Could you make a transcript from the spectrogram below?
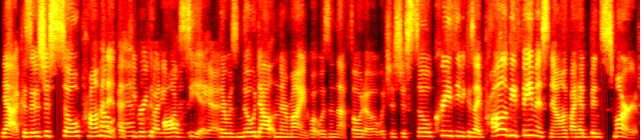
Yeah, because it was just so prominent that people could all see see it. it. There was no doubt in their mind what was in that photo, which is just so crazy because I'd probably be famous now if I had been smart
